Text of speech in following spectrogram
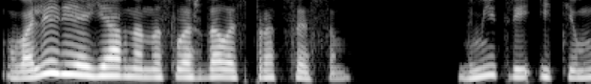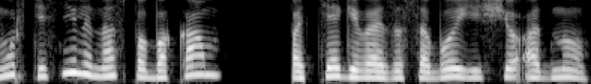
Валерия явно наслаждалась процессом. Дмитрий и Тимур теснили нас по бокам, подтягивая за собой еще одну,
